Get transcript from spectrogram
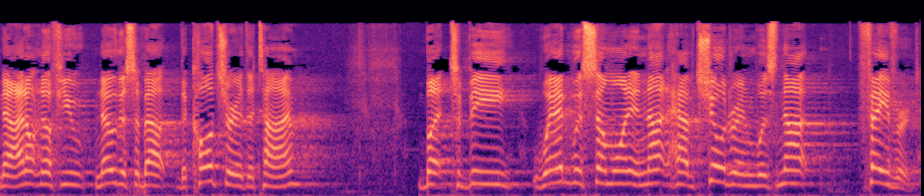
Now, I don't know if you know this about the culture at the time, but to be wed with someone and not have children was not favored.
